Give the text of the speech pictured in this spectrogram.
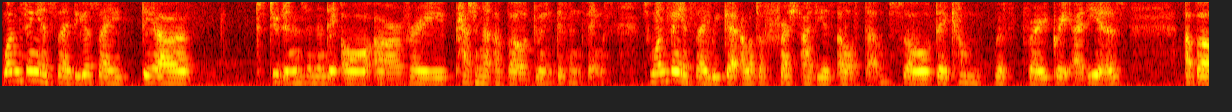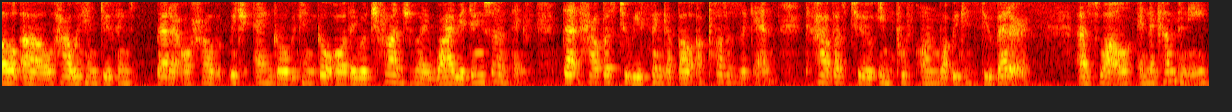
one thing is like because like they are students and then they all are very passionate about doing different things. So one thing is like we get a lot of fresh ideas out of them. So they come with very great ideas about uh, how we can do things better or how which angle we can go or they will challenge like why we're doing certain things that help us to rethink about our process again to help us to improve on what we can do better as well in the company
